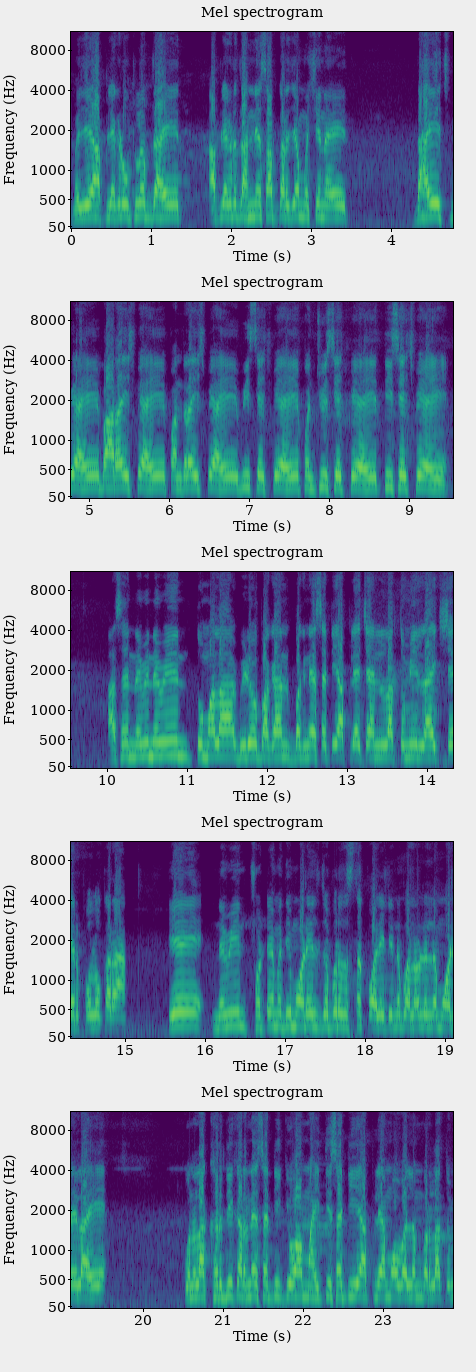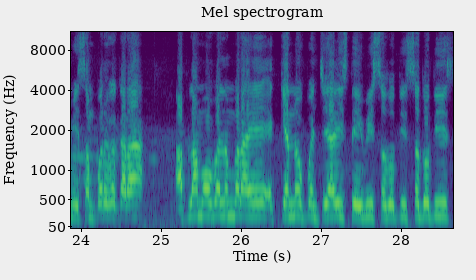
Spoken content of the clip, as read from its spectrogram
म्हणजे आपल्याकडे उपलब्ध आहेत. आपल्याकडे धान्य साफ करायच्या मशीन आहेत. दहा एच पी आहे बारा एच पी आहे पंधरा एच पी आहे वीस एच पी आहे पंचवीस एच पी आहे तीस एच पी आहे. असं नवीन नवीन तुम्हाला व्हिडिओ बघा बघण्यासाठी आपल्या चॅनलला तुम्ही लाईक शेअर फॉलो करा. हे नवीन छोट्यामध्ये मॉडेल जबरदस्त क्वालिटीनं बनवलेलं मॉडेल आहे. कोणाला खरेदी करण्यासाठी किंवा माहितीसाठी आपल्या मोबाईल नंबरला तुम्ही संपर्क करा. आपला मोबाईल नंबर आहे एक्क्याण्णव पंचेचाळीस तेवीस सदोतीस सदोतीस.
